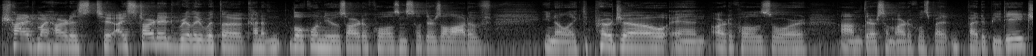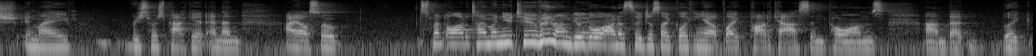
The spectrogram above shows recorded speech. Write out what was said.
tried my hardest to. I started really with the kind of local news articles, and so there's a lot of you know, like the Projo and articles, or um, there are some articles by, by the BDH in my resource packet. And then I also spent a lot of time on YouTube and on Google, honestly, just like looking up like podcasts and poems um, that like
